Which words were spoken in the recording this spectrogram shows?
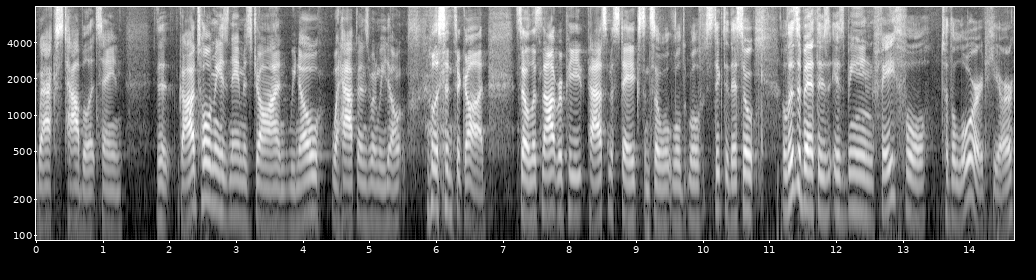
wax tablet saying, that God told me his name is John. We know what happens when we don't listen to God. So let's not repeat past mistakes, and so we'll, we'll, we'll, stick to this. So Elizabeth is, is being faithful to the Lord here,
